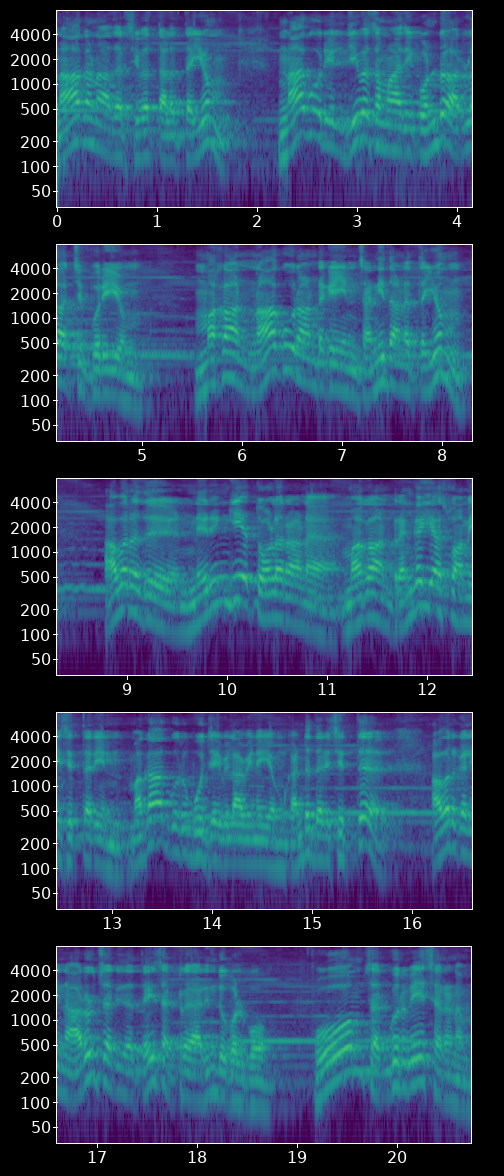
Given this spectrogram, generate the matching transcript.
நாகநாதர் சிவத்தலத்தையும் நாகூரில் ஜீவசமாதி கொண்டு அருளாட்சி புரியும் மகான் நாகூர் ஆண்டகையின் சன்னிதானத்தையும் அவரது நெருங்கிய தோழரான மகான் ரங்கையா சுவாமி சித்தரின் மகா குரு பூஜை விழாவினையும் கண்டு தரிசித்து அவர்களின் அருள் சரிதத்தை சற்று அறிந்து கொள்வோம். ஓம் சர்க்குருவே சரணம்.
